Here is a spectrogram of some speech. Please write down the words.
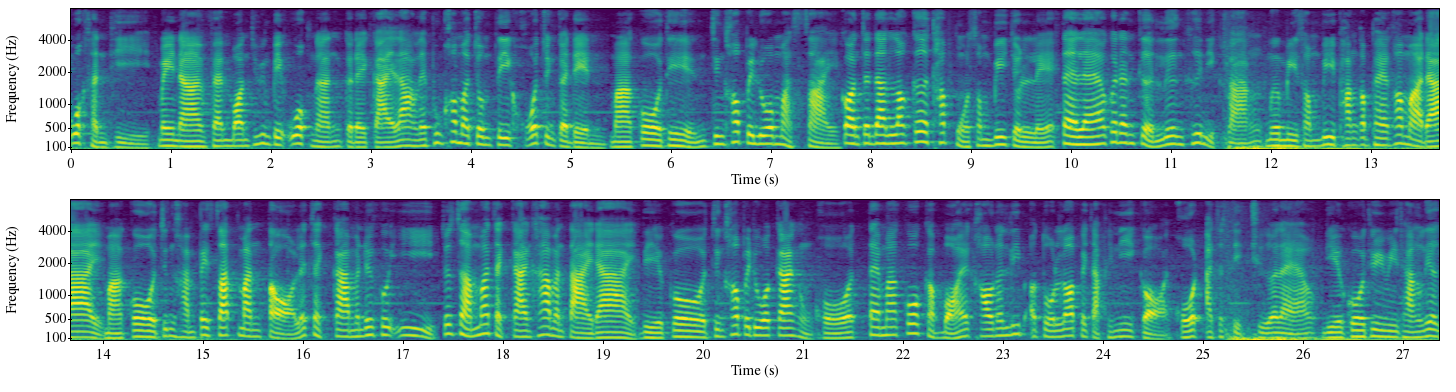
อ้วกทันที ไม่นานแฟนบอลที่วิ่งไปอ้วกนั้นก็ได้กลายร่างและพุ่งเข้ามามาโจมตีโค้ชจนกระเด็น มาโกที่เห็นจึงเข้าไปรวมหมัดใส่ ก่อนจะดันล็อกเกอร์ทับหัวซอมบี้จนเละ แต่แล้วก็ดันเกิดเรื่องขึ้นอีกครั้ง เมื่อมีซอมบี้พังกำแพงเข้ามาได้ มาโกจึงหันไปซัดมันต่อและจัดการมันด้วยเก้าอี้ จนสามารถจัดการฆ่ามันตายได้เดียโกจึงเข้าไปดูอาการของโค้ชแต่มาโกกลับบอกให้เขานั้นรีบเอาตัวรอดไปจากที่นี่ก่อน โค้ชอาจจะติดเชื้อแล้วเดียโกที่ไม่มีทางเลือก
